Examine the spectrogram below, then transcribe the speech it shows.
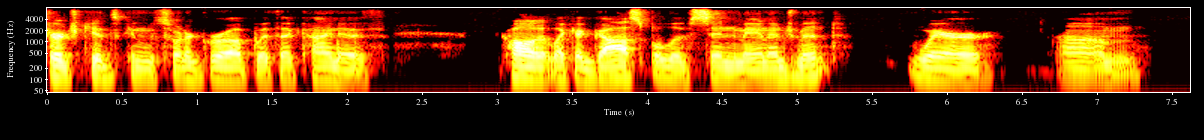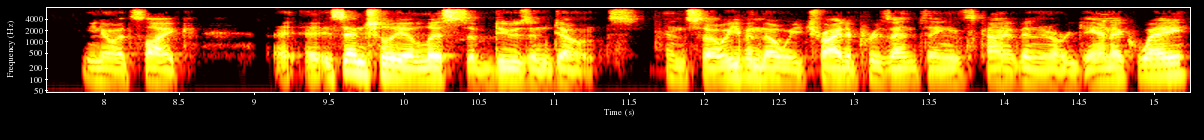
church kids can sort of grow up with a kind of call it like a gospel of sin management, where um, you know it's like essentially a list of do's and don'ts. And so even though we try to present things kind of in an organic way,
